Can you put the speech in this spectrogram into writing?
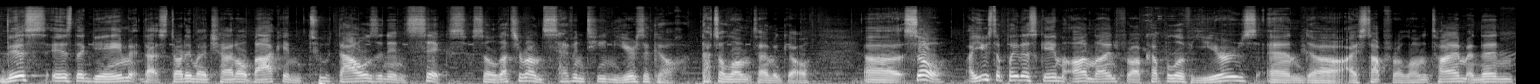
This is the game that started my channel back in 2006, so that's around 17 years ago. That's a long time ago. Uh, so, I used to play this game online for a couple of years and uh, I stopped for a long time and then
